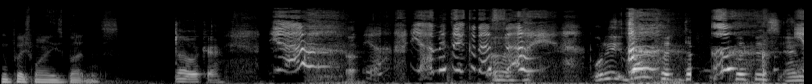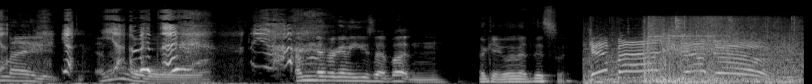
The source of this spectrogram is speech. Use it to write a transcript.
you can push one of these buttons. Oh, okay. Yeah, uh, yeah, yeah, me take uh, What do you, don't put don't put this in my. No. I'm never gonna use that button. Okay, what about this one? Get back, Zelda!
